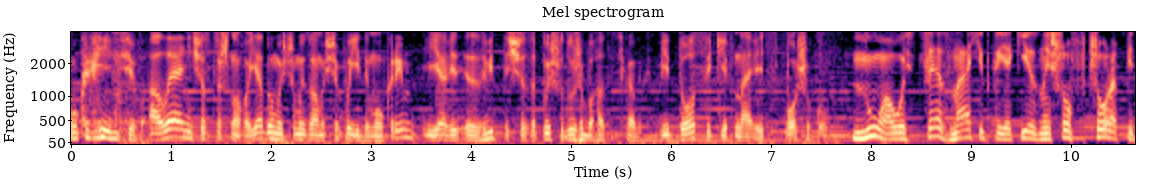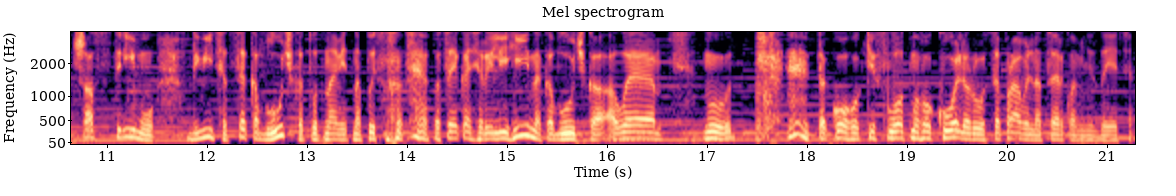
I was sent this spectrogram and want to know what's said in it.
українців. Але нічого страшного. Я думаю, що ми з вами ще поїдемо у Крим, і я від- звідти ще запишу дуже багато цікавих відосиків навіть з пошуку. Ну а ось це знахідки, які я знайшов вчора під час стріму. Дивіться, це каблучка. Тут навіть написано, це якась релігійна каблучка, але ну. Такого кислотного кольору, це правильна церква, мені здається.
